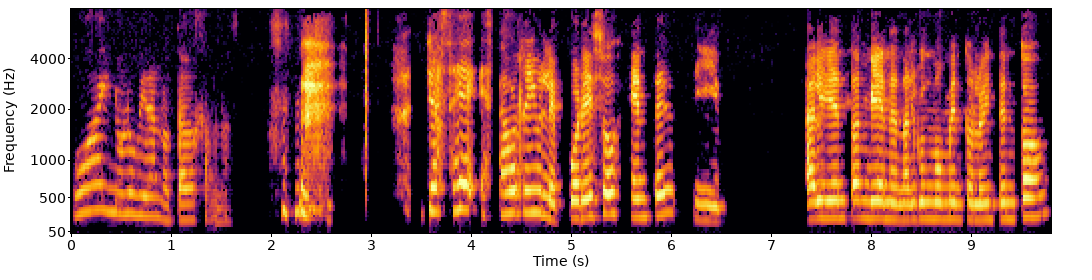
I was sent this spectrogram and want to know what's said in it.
Ay, no lo hubiera notado jamás. Ya sé, está horrible. Por eso, gente, si alguien también en algún momento lo intentó,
